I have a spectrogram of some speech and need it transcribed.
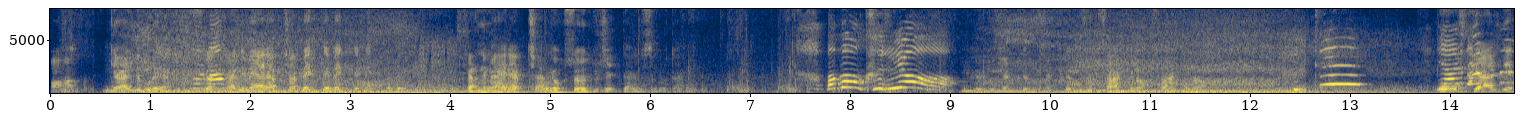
Aha geldi buraya. Yusra kendime yer yapacağım. Bekle bekle bekle bekle. Kendime yer yapacağım yoksa öldürecekler bizi burada. Baba o kırıyor. Kırmayacak kırmayacak kırmayacak. Sakin ol sakin ol. Bitti. Of geldi.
